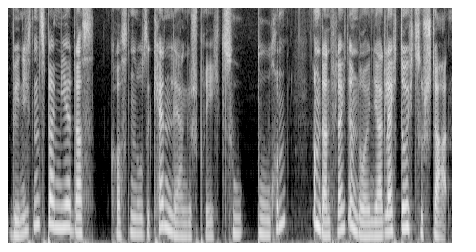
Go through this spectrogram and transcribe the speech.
wenigstens bei mir das kostenlose Kennenlerngespräch zu buchen, um dann vielleicht im neuen Jahr gleich durchzustarten.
